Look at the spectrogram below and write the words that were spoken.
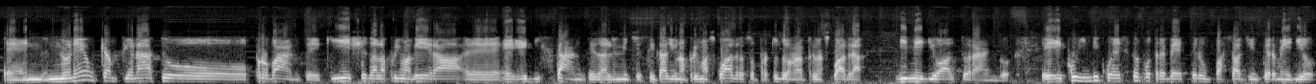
eh, non è un campionato probante, chi esce dalla primavera eh, è, è, distante dalle necessità di una prima squadra, soprattutto da una prima squadra di medio-alto rango e quindi questo potrebbe essere un passaggio intermedio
